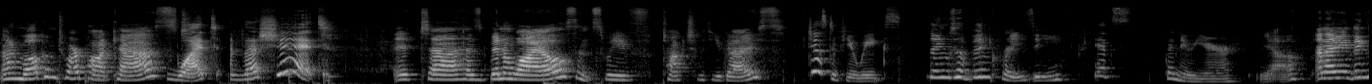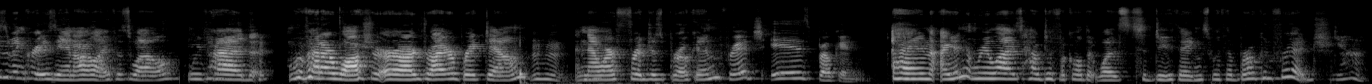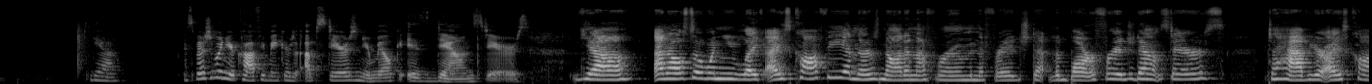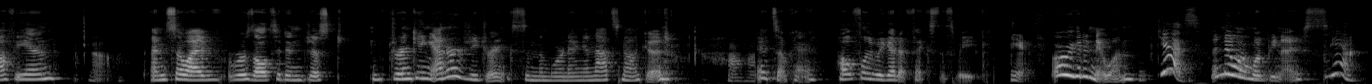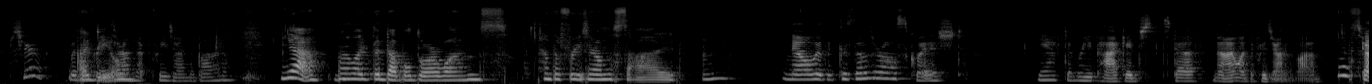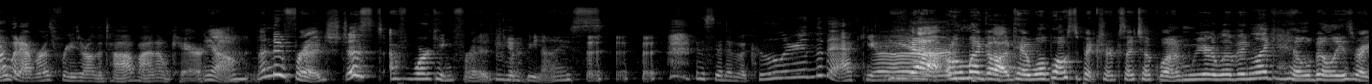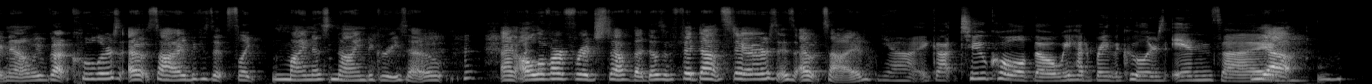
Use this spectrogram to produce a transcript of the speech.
And welcome to our podcast. what the shit? It uh, has been a while since we've talked with you guys. Just a few weeks. Things have been crazy. It's the new year. Yeah. And I mean things have been crazy in our life as well. We've had we've had our washer or our dryer break down Mm-hmm. and now our fridge is broken. Fridge is broken. And I didn't realize how difficult it was to do things with a broken fridge. Yeah. Yeah. Especially when your coffee maker's upstairs and your milk is downstairs. Yeah, and also when you like iced coffee and there's not enough room in the fridge, the bar fridge downstairs, to have your iced coffee in. Oh. And so I've resulted in just drinking energy drinks in the morning, and that's not good. Uh-huh. It's okay. Hopefully, we get it fixed this week. yes. Or we get a new one. Yes. A new one would be nice. Yeah, sure. With the Ideal. freezer on the freezer on the bottom. Yeah, or like the double door ones. Have the freezer on the side. Mm. No, because those are all squished. You have to repackage stuff. No, I want the freezer on the bottom. Or whatever, it's freezer on the top. I don't care. Yeah, a new fridge. Just a working fridge Yeah. would be nice. Instead of a cooler in the backyard. Yeah. Oh my god. Okay, we'll post a picture because I took one. We are living like hillbillies right now. We've got coolers outside because it's like minus nine degrees out, and all of our fridge stuff that doesn't fit downstairs is outside. Yeah, it got too cold though. We had to bring the coolers inside. Yeah.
